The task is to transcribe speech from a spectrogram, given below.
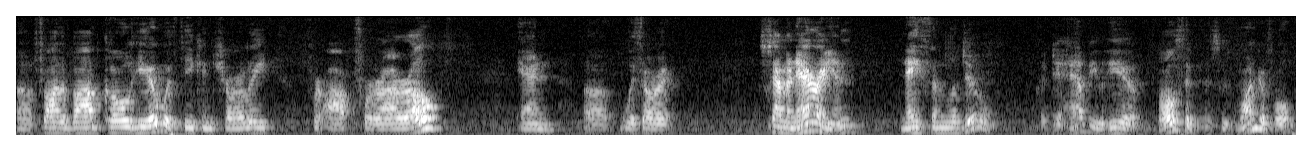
Uh, Father Bob Cole here with Deacon Charlie Ferraro and uh, with our seminarian Nathan Ledoux. Good to have you here, both of you. This is wonderful.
